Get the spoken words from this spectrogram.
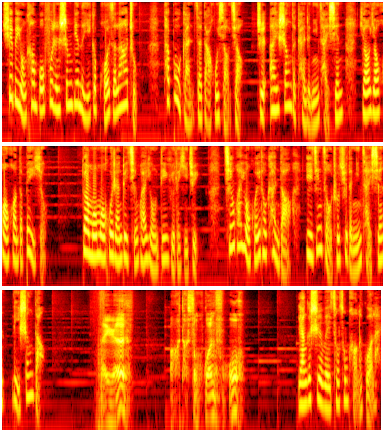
却被永康伯夫人身边的一个婆子拉住。他不敢再大呼小叫，只哀伤地看着宁采仙摇摇晃晃的背影。段嬷嬷忽然对秦怀勇低语了一句，秦怀勇回头看到已经走出去的宁采仙，厉声道：“来人，把他送官府。”两个侍卫匆匆跑了过来，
